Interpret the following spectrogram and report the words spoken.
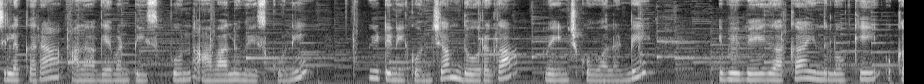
జీలకర్ర అలాగే వన్ టీ స్పూన్ ఆవాలు వేసుకొని వీటిని కొంచెం దూరగా వేయించుకోవాలండి. ఇవి వేగాక ఇందులోకి ఒక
